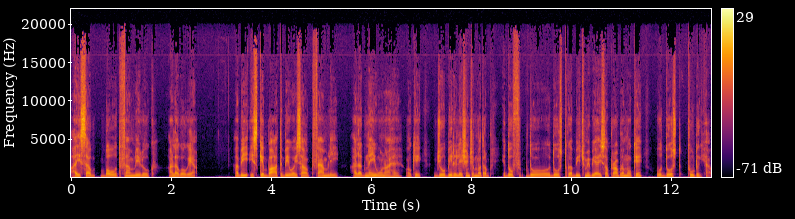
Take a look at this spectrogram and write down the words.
ऐसा बहुत फैमिली लोग अलग हो गया। अभी इसके बाद भी वैसा फैमिली अलग नहीं होना है ओके जो भी रिलेशनशिप मतलब दो दो दोस्त का बीच में भी ऐसा प्रॉब्लम होके वो दोस्त टूट गया।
